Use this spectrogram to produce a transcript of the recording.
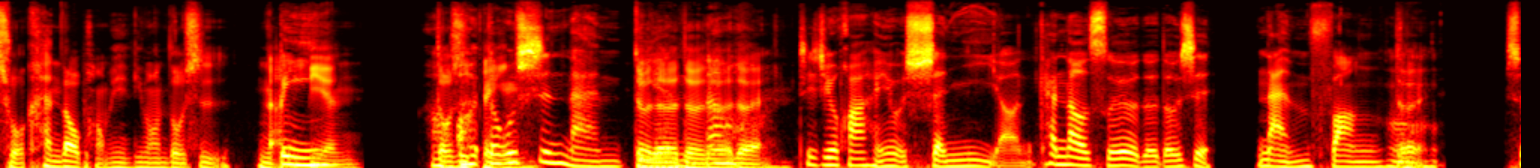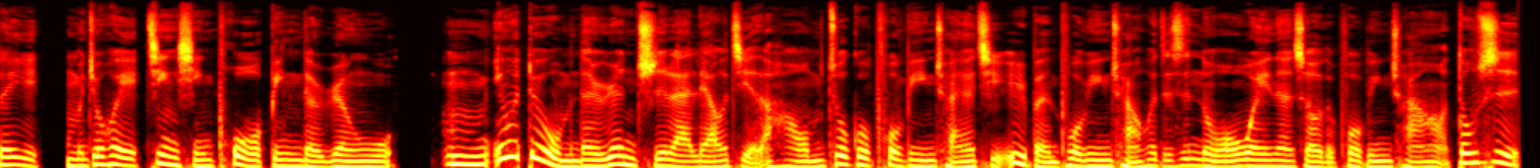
所看到旁边的地方都是南边，都是都是南边。对对对对对，这句话很有深意啊！你看到所有的都是南方。对。所以我们就会进行破冰的任务。嗯，因为对我们的认知来了解的哈，我们做过破冰船，尤其日本破冰船或者是挪威那时候的破冰船哈，都是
